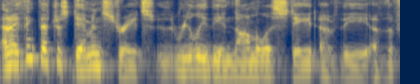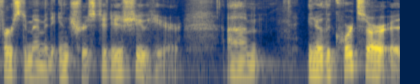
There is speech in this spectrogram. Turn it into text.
And I think that just demonstrates really the anomalous state of the of the First Amendment interest at issue here. Um, you know, the courts are, uh,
